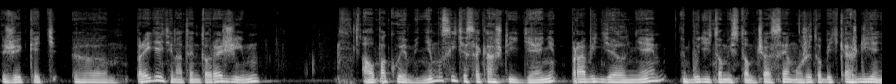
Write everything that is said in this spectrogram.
že keď prejdete na tento režim a opakujem, nemusíte sa každý deň pravidelne budiť v tom istom čase, môže to byť každý deň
